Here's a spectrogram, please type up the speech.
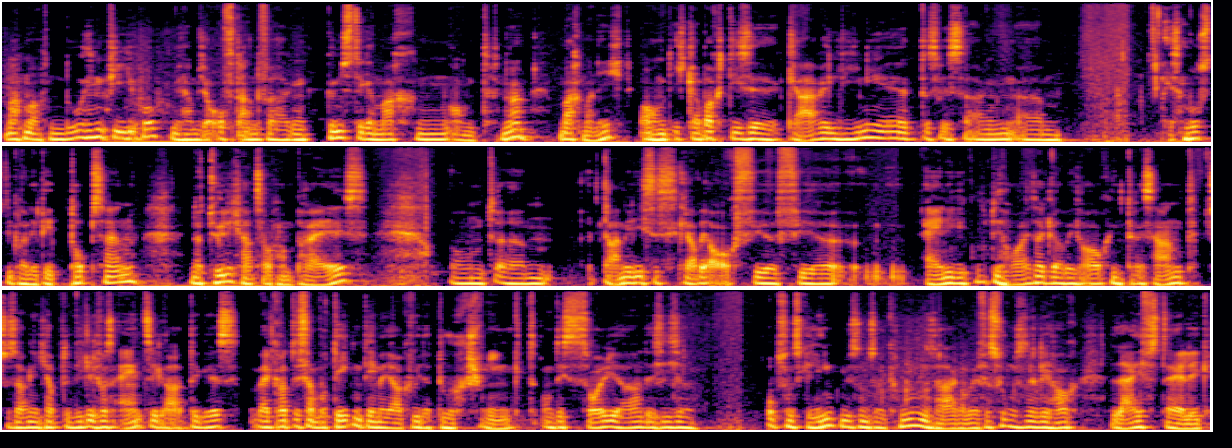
machen wir auch nur in Bio. Wir haben ja oft Anfragen, günstiger machen und ne, machen wir nicht. Und ich glaube auch diese klare Linie, dass wir sagen, ähm, es muss die Qualität top sein. Natürlich hat es auch einen Preis. Und ähm, damit ist es, glaube ich, auch für, für einige gute Häuser, glaube ich, auch interessant zu sagen, ich habe da wirklich was Einzigartiges, weil gerade das Apothekenthema ja auch wieder durchschwingt. Und es soll ja, das ist ja, ob es uns gelingt, müssen unsere Kunden sagen, aber wir versuchen es natürlich auch lifestyleig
